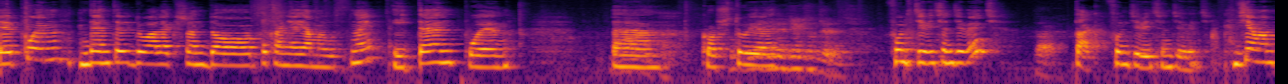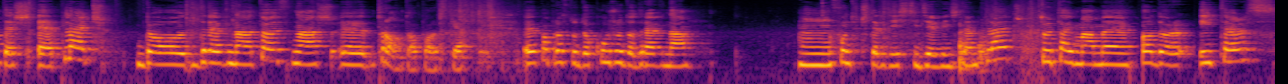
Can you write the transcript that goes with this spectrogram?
y, płyn Dentyl Dual Action do pukania jamy ustnej. I ten płyn e, kosztuje 99. funt 99? Tak. Tak, funt 99. Wzięłam też e, plecz do drewna, to jest nasz e, pronto polskie. E, po prostu do kurzu, do drewna. Mm, Funt 49 ten plecz. Tutaj mamy Odor Eaters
